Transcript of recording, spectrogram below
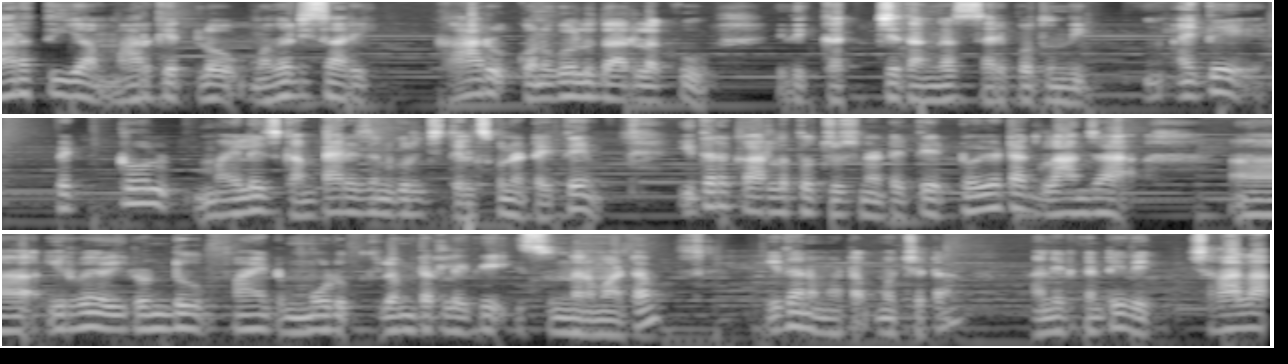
భారతీయ మార్కెట్లో మొదటిసారి కారు కొనుగోలుదారులకు ఇది ఖచ్చితంగా సరిపోతుంది. అయితే పెట్రోల్ మైలేజ్ కంపారిజన్ గురించి తెలుసుకున్నట్టయితే ఇతర కార్లతో చూసినట్టయితే టొయోటా గ్లాంజా ఇరవై రెండు పాయింట్ మూడు కిలోమీటర్లు అయితే ఇస్తుందన్నమాట. ఇదనమాట ముచ్చట. అన్నిటికంటే ఇది చాలా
